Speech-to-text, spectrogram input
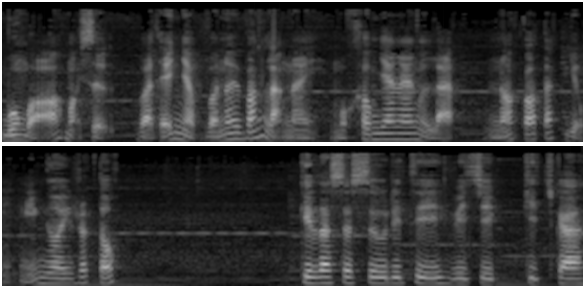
Buông bỏ mọi sự và thể nhập vào nơi vắng lặng này, một không gian an lạc, nó có tác dụng nghỉ ngơi rất tốt. Kilasasuditi Vichikika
